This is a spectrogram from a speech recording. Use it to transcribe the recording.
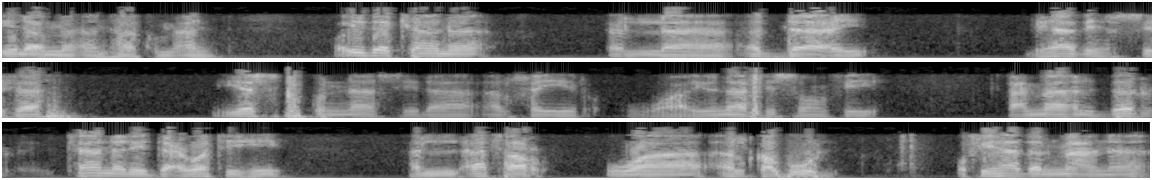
إلى ما أنهاكم عنه. وإذا كان الداعي بهذه الصفة يسبق الناس إلى الخير وينافسهم في أعمال البر كان لدعوته الأثر والقبول. وفي هذا المعنى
